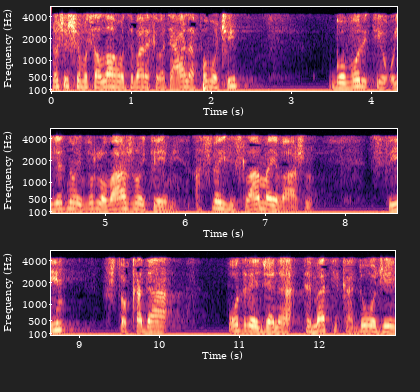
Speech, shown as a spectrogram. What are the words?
Noćas ćemo sa Allahom tabaraka wa ta'ala pomoći govoriti o jednoj vrlo važnoj temi, a sve iz Islama je važno. S tim što kada određena tematika dođe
